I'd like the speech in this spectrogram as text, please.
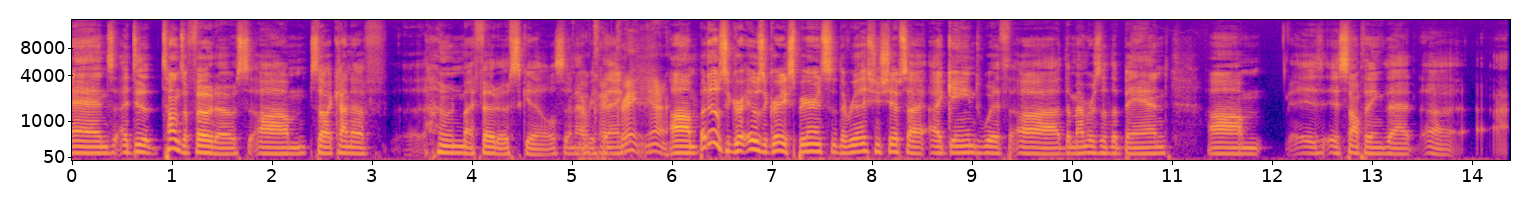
and I did tons of photos. Um, so I kind of uh, honed my photo skills and everything. Okay, great. Yeah. Um, but it was a great it was a great experience. The relationships I, I gained with uh, the members of the band um, is, is something that uh, I-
